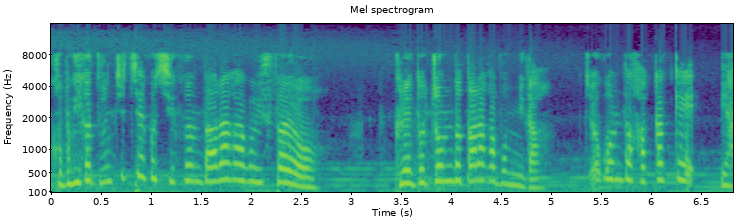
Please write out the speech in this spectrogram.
거북이가 눈치채고 지금 날아가고 있어요. 그래도 좀 더 따라가 봅니다. 조금 더 가깝게, 야.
